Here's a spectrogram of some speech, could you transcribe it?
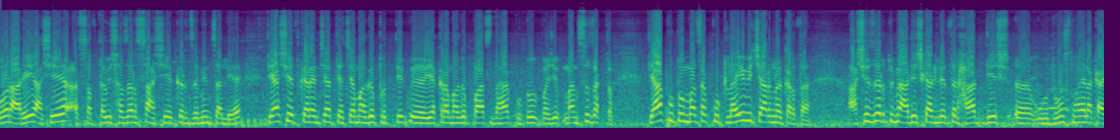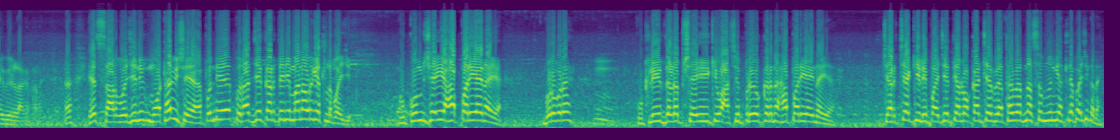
पण अरे असे सत्तावीस हजार सहाशे एकर जमीन चालली आहे. त्या शेतकऱ्यांच्या त्याच्यामागं प्रत्येक एकरामागं पाच दहा कुटुंब म्हणजे माणसं जगतात. त्या कुटुंबाचा कुठलाही विचार न करता असे जर तुम्ही आदेश काढले तर हा देश उद्ध्वस्त व्हायला काय वेळ लागणार आहे? हं? सार्वजनिक मोठा विषय आहे. पण हे राज्यकर्त्यांनी मनावर घेतलं पाहिजे. हुकुमशाही हा पर्याय नाही आहे बरोबर आहे. कुठलीही दडपशाही किंवा असे प्रयोग करणं हा पर्याय नाही आहे चर्चा केली पाहिजे त्या लोकांच्या व्यथावेदना समजून घेतल्या पाहिजे का नाही?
